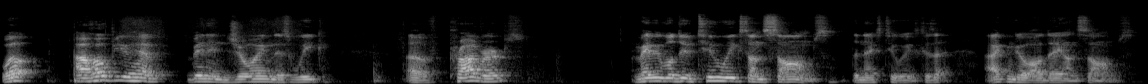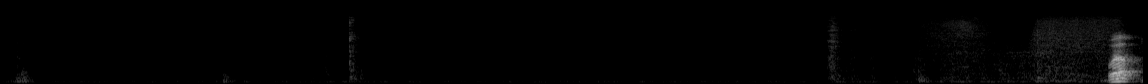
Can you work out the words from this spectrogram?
Well, I hope you have been enjoying this week of Proverbs. Maybe we'll do two weeks on Psalms the next two weeks because I, I can go all day on Psalms. Well,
